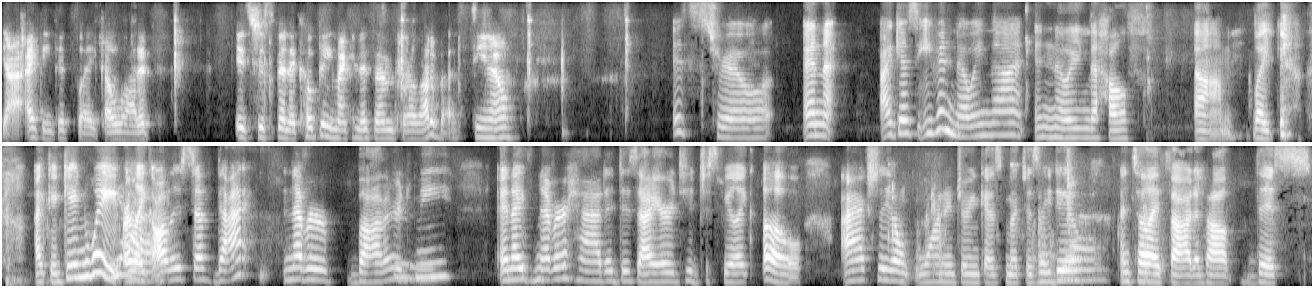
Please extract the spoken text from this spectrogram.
yeah, I think it's like a lot of it's just been a coping mechanism for a lot of us, you know? It's true. And I guess even knowing that and knowing the health, um, like I could gain weight or like all this stuff, that never bothered Mhm. me. And I've never had a desire to just be like, oh, I actually don't want to drink as much as I do Yeah. until I thought about this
